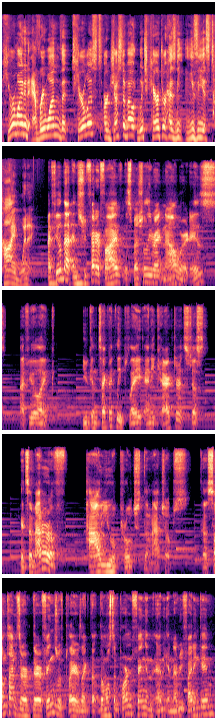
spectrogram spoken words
he reminded everyone that tier lists are just about which character has the easiest time winning. I feel that in Street Fighter V, especially right now where it is, I feel like you can technically play any character. It's just, it's a matter of how you approach the matchups. Because sometimes there, there are things with players, like the, the most important thing in, any, in every fighting game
